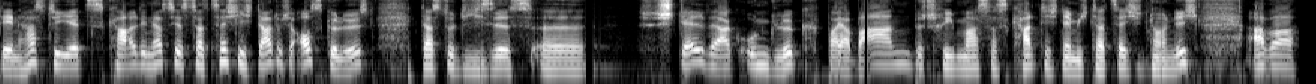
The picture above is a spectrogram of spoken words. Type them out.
Den hast du jetzt, Karl, den hast du jetzt tatsächlich dadurch ausgelöst, dass du dieses äh, Stellwerkunglück bei der Bahn beschrieben hast, das kannte ich nämlich tatsächlich noch nicht. Aber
